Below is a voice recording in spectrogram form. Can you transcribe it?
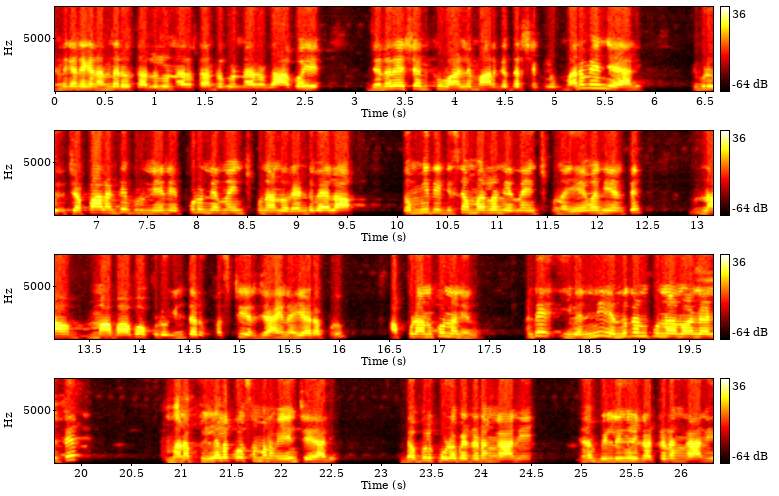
ఎందుకంటే ఇక్కడ అందరూ తల్లులు ఉన్నారు తండ్రులు ఉన్నారు. రాబోయే జనరేషన్కు వాళ్ళే మార్గదర్శకులు. మనం ఏం చేయాలి? ఇప్పుడు చెప్పాలంటే ఇప్పుడు నేను ఎప్పుడు నిర్ణయించుకున్నాను రెండు వేల తొమ్మిది డిసెంబర్లో నిర్ణయించుకున్నా. ఏమని అంటే నా మా బాబు అప్పుడు ఇంటర్ ఫస్ట్ ఇయర్ జాయిన్ అయ్యాడు అప్పుడు అప్పుడు అనుకున్నా నేను. అంటే ఇవన్నీ ఎందుకు అనుకున్నాను అని అంటే మన పిల్లల కోసం మనం ఏం చేయాలి? డబ్బులు కూడబెట్టడం కానీ బిల్డింగ్లు కట్టడం కానీ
